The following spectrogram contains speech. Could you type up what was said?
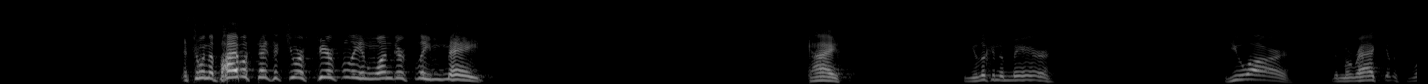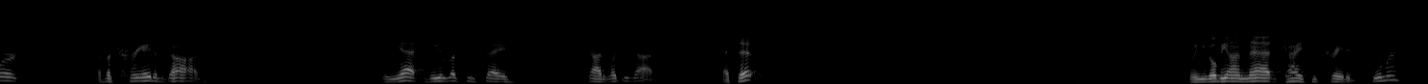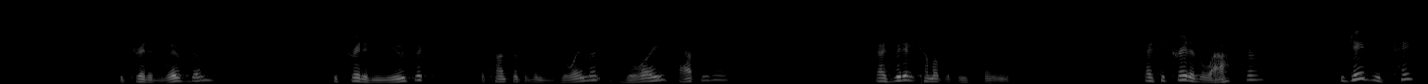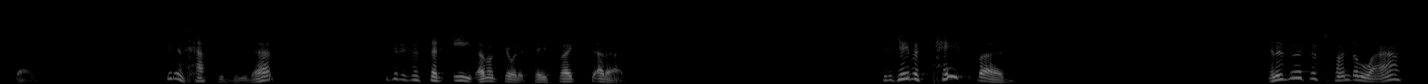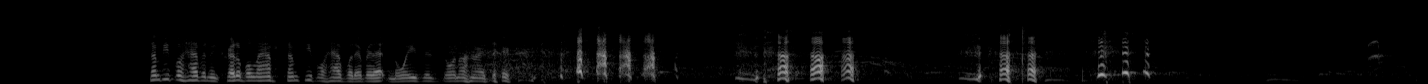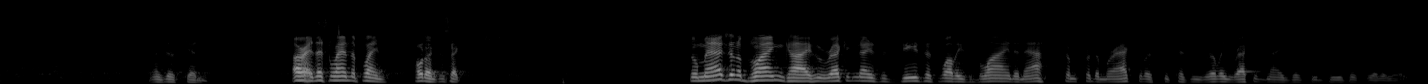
And so when the Bible says that you are fearfully and wonderfully made, guys, when you look in the mirror, you are the miraculous work of a creative God. And yet we look and say, God, what you got? That's it? And when you go beyond that, guys, He created humor, He created wisdom, He created music, the concept of enjoyment, joy, happiness. Guys, we didn't come up with these things. Guys, He created laughter, He gave you taste buds. He didn't have to do that. He could have just said, eat. I don't care what it tastes like. Shut up. But he gave us taste buds. And isn't it just fun to laugh? Some people have an incredible laugh. Some people have whatever that noise is going on right there. I'm just kidding. All right, let's land the plane. Hold on just a sec. So imagine a blind guy who recognizes Jesus while he's blind and asks him for the miraculous because he really recognizes who Jesus really is.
